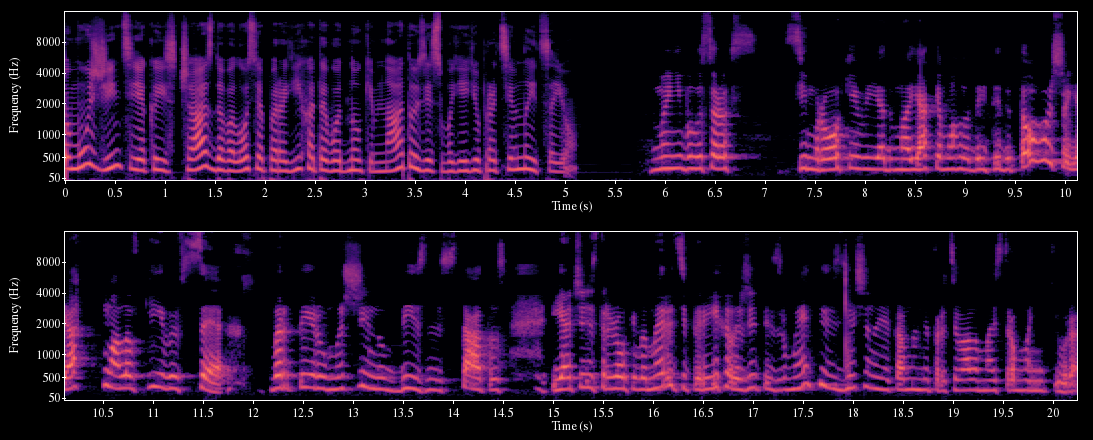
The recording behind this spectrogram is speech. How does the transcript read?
Тому жінці якийсь час довелося переїхати в одну кімнату зі своєю працівницею. Мені було 47 років, і я думала, як я могла дійти до того, що я мала в Києві все: квартиру, машину, бізнес, статус. І я через три роки в Америці переїхала жити з Румейкою з дівчиною, яка в мене працювала майстром манікюра.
